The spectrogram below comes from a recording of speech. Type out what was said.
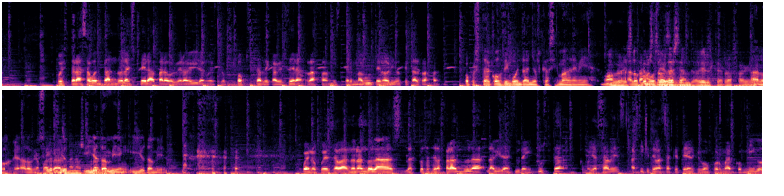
pues estarás aguantando la espera para volver a oír a nuestro popstar de cabecera, Rafa, Mr. Magu Tenorio. ¿Qué tal, Rafa? Oh, pues está con 50 años casi, madre mía. Hombre, a lo que hemos todos deseando oírte, Rafa. a lo, a lo que, sí, y, yo, y yo también, y yo también. Bueno, pues abandonando las, las, cosas de la farándula, la vida es dura e injusta, como ya sabes, así que te vas a tener que conformar conmigo,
